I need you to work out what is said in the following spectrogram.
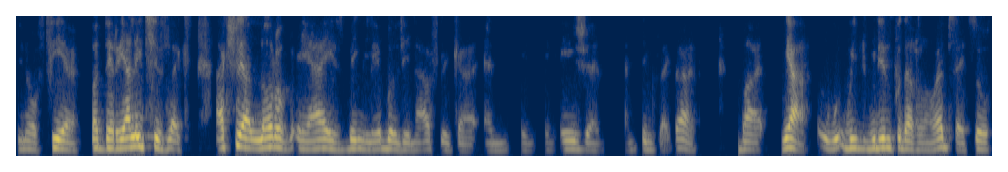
you know fear. But the reality is like actually a lot of ai is being labeled in africa and in, in asia and things like that. But yeah we, we didn't put that on our website. So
